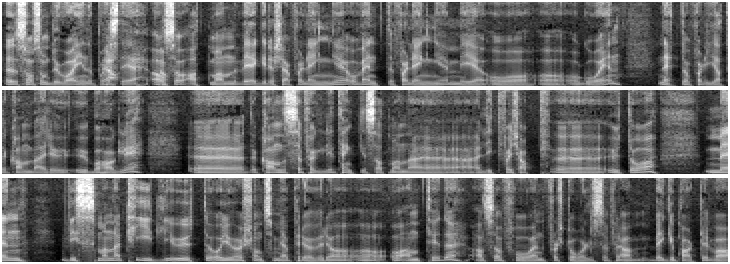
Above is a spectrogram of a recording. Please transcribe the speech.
Eh, sånn som du var inne på i sted. Altså At man vegrer seg for lenge og venter for lenge med å, å, å gå inn. Nettopp fordi at det kan være ubehagelig. Eh, det kan selvfølgelig tenkes at man er litt for kjapp ute òg, men hvis man er tidlig ute og gjør sånn som jeg prøver å, å, å, antyde, altså få en forståelse fra begge parter, hva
